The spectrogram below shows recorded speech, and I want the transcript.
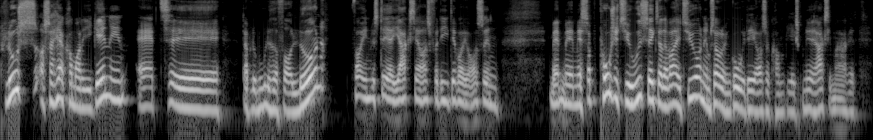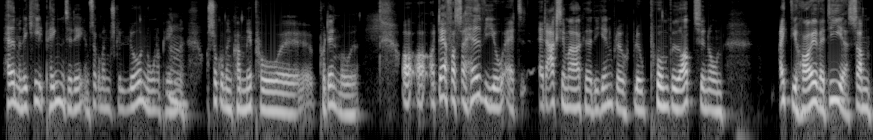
Plus, og så her kommer det igen ind, at øh, der blev muligheder for at låne, for at investere i aktier også, fordi det var jo også en, med, med, med så positive udsigter, der var i 20'erne, så var det en god idé også at komme blive eksponeret i aktiemarkedet. Havde man ikke helt pengene til det, så kunne man måske låne nogle af pengene, mm. og så kunne man komme med på, øh, på den måde. Og, og, og derfor så havde vi jo, at, at aktiemarkedet igen blev, blev pumpet op til nogle rigtig høje værdier, som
